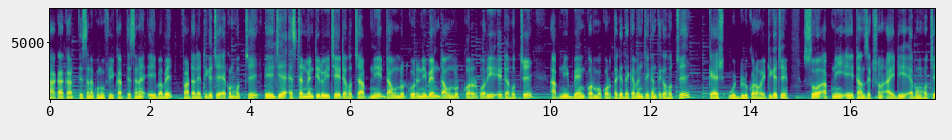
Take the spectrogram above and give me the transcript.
টাকা কাটতেছে না, কোনো ফি কাটতেছে না, এইভাবে ফাটালে, ঠিক আছে? এখন হচ্ছে এই যে স্টেটমেন্টটি রয়েছে, এটা হচ্ছে আপনি ডাউনলোড করে নেবেন। ডাউনলোড করার পরই এটা হচ্ছে আপনি ব্যাংক কর্মকর্তাকে দেখাবেন, যেখান থেকে হচ্ছে ক্যাশ উইথড্র করা হয়, ঠিক আছে? সো, আপনি এই ট্রানজ্যাকশন আইডি এবং হচ্ছে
